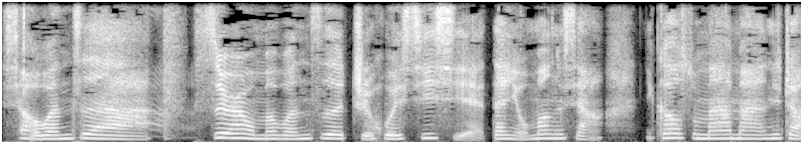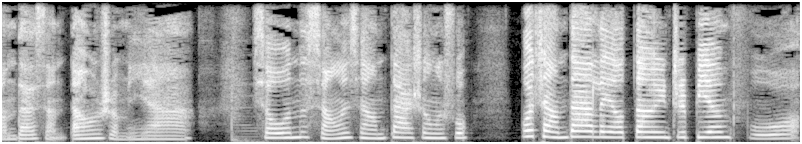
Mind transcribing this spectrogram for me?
小蚊子啊：“虽然我们蚊子只会吸血，但有梦想。你告诉妈妈，你长大想当什么呀？”小蚊子想了想，大声地说：“我长大了要当一只蝙蝠。”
